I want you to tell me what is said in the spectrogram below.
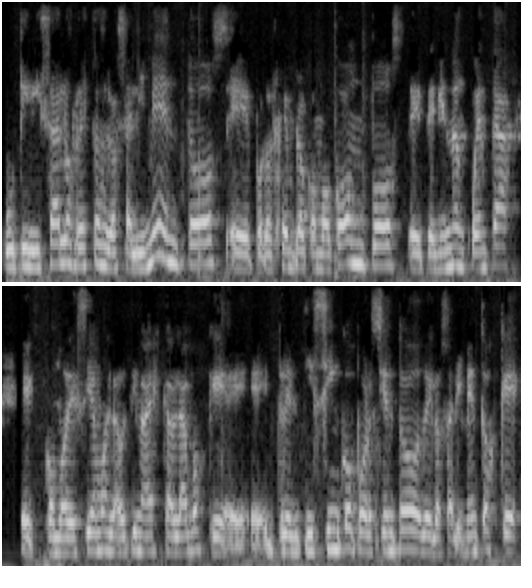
utilizar los restos de los alimentos, eh, por ejemplo, como compost, eh, teniendo en cuenta, eh, como decíamos la última vez que hablamos, que el 35% de los alimentos que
